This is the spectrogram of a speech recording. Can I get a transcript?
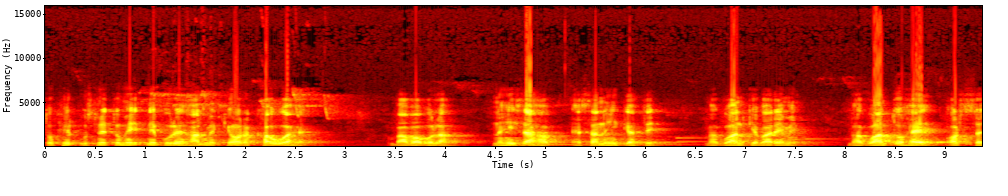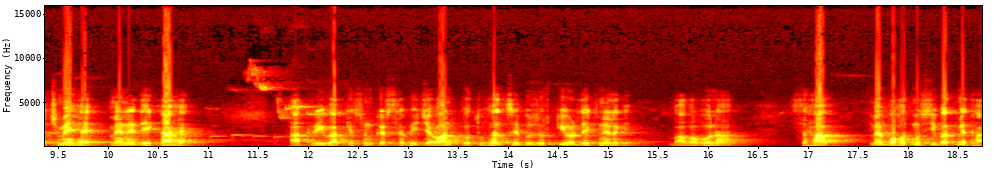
तो फिर उसने तुम्हें इतने बुरे हाल में क्यों रखा हुआ है? बाबा बोला, नहीं साहब, ऐसा नहीं कहते, भगवान के बारे में। भगवान तो है और सच में है, मैंने देखा है। आखिरी वाक्य सुनकर सभी जवान कौतूहल से बुज़ुर्ग की ओर देखने लगे। बाबा बोला, साहब, मैं बहुत मुसीबत में था।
